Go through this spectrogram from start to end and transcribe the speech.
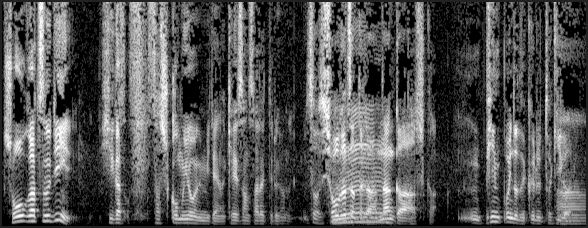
正月に日が差し込むようにみたいな計算されてるよね。そう正月だったからなんかピンポイントで来る時があ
